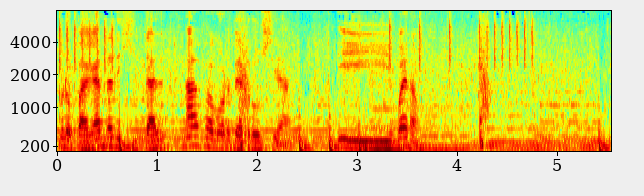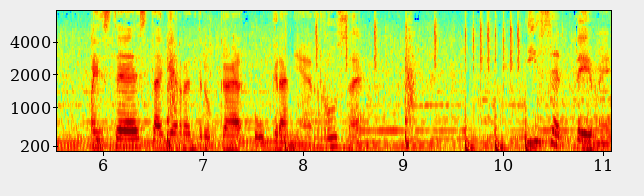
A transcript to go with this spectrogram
propaganda digital a favor de Rusia. Y bueno, esta, esta guerra entre Ucrania y Rusia y se teme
